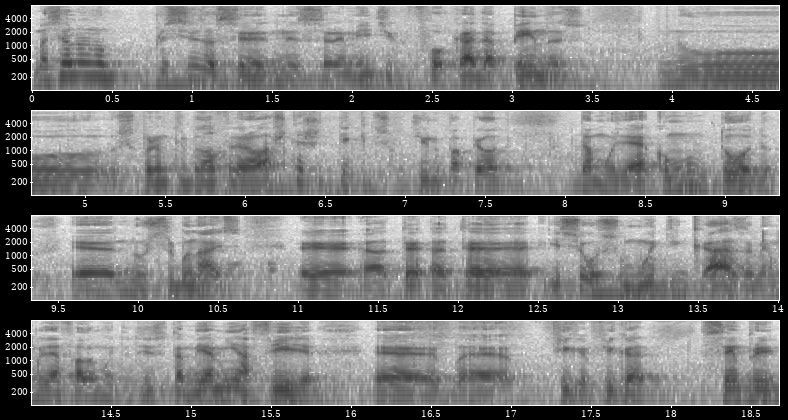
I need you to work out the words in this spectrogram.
mas ela não precisa ser necessariamente focada apenas no Supremo Tribunal Federal. Acho que a gente tem que discutir o papel da mulher como um todo é, nos tribunais. É, até, até, isso eu ouço muito em casa, minha mulher fala muito disso, também a minha filha é, é fica, fica sempre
